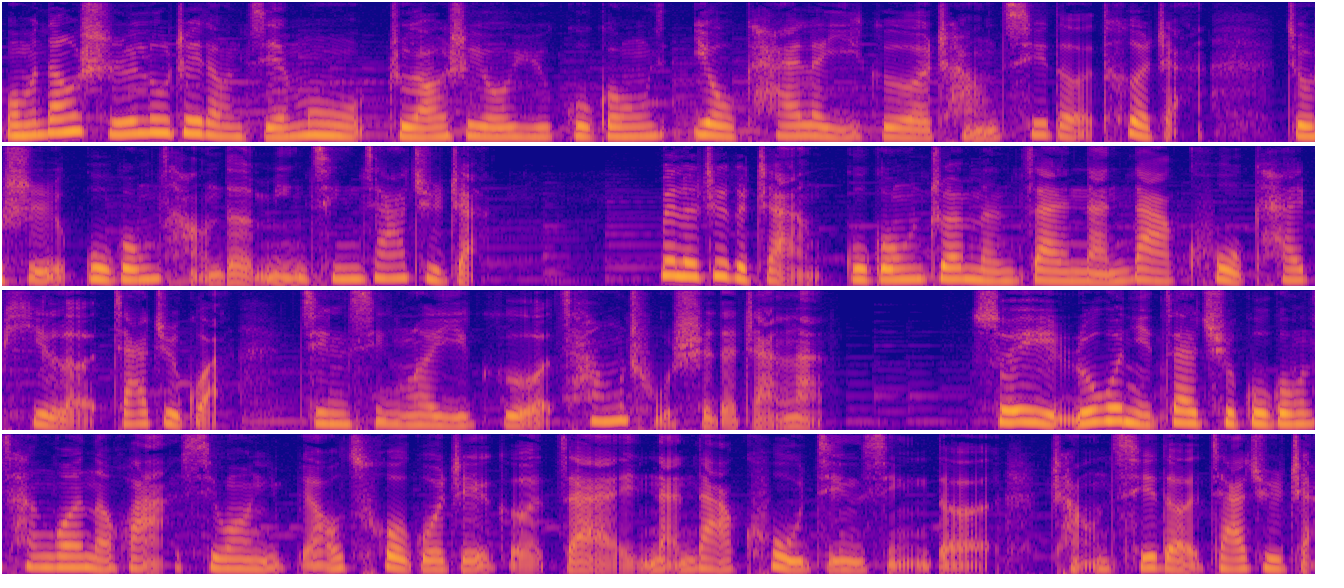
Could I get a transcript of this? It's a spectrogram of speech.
我们当时录这档节目，主要是由于故宫又开了一个长期的特展，就是故宫藏的明清家具展。为了这个展，故宫专门在南大库开辟了家具馆，进行了一个仓储式的展览。所以，如果你再去故宫参观的话，希望你不要错过这个在南大库进行的长期的家具展，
